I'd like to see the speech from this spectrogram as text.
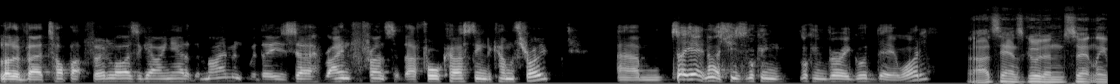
a lot of uh, top up fertiliser going out at the moment with these uh, rain fronts that they're forecasting to come through. Um, so yeah, no, she's looking looking very good there, Whitey. Oh, it sounds good, and certainly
